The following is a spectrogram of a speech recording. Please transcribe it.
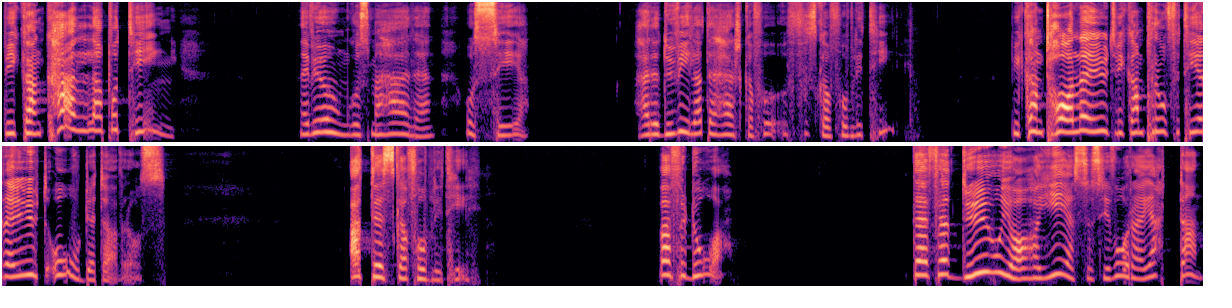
Vi kan kalla på ting när vi umgås med Herren och se. Herre, du vill att det här ska få, ska få bli till. Vi kan tala ut, vi kan profetera ut ordet över oss. Att det ska få bli till. Varför då? Därför att du och jag har Jesus i våra hjärtan.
